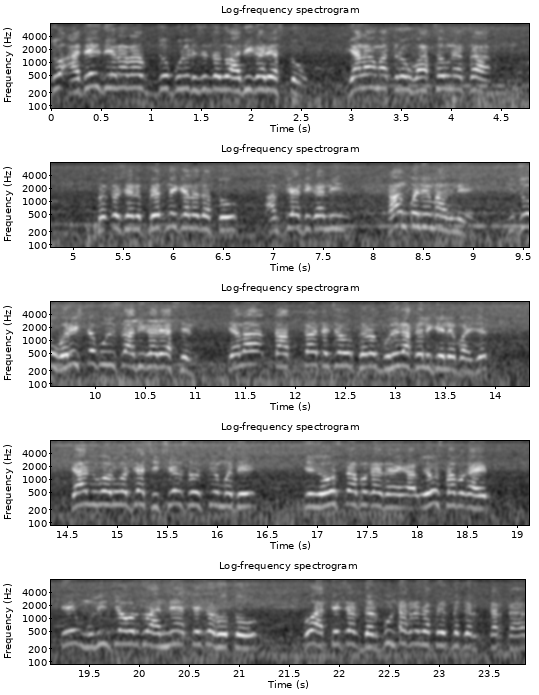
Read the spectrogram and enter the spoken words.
जो आदेश देणारा जो पोलीस स्टेशनचा जो अधिकारी असतो याला मात्र वाचवण्याचा प्रकर्षाने प्रयत्न केला जातो. आमच्या या ठिकाणी ठामपणे मागणे आहे. की जो वरिष्ठ पोलीस अधिकारी असेल त्याला तात्काळ त्याच्यावर खरं गुन्हे दाखल केले पाहिजेत. त्याचबरोबर ज्या शिक्षण संस्थेमध्ये जे व्यवस्थापक आहेत व्यवस्थापक आहेत ते मुलींच्यावर जो अन्याय अत्याचार होतो तो अत्याचार दडपून टाकण्याचा प्रयत्न कर करतात.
